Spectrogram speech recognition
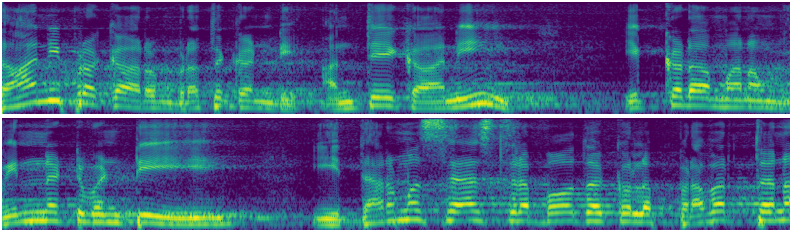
దాని ప్రకారం బ్రతకండి. అంతేకాని ఇక్కడ మనం విన్నటువంటి ఈ ధర్మశాస్త్ర బోధకుల ప్రవర్తన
